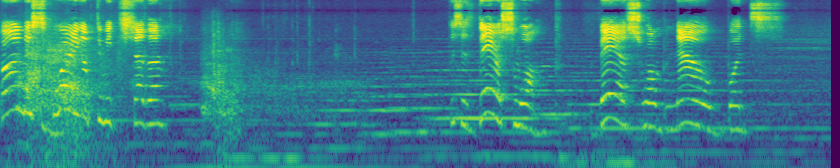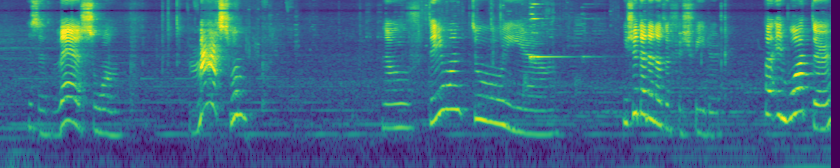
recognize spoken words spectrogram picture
Oh, they're squaring up to each other. This is their swamp. Their swamp now, buds. This is their swamp. My swamp. Now, if they want to, yeah. We should add another fish feeder. But in water,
